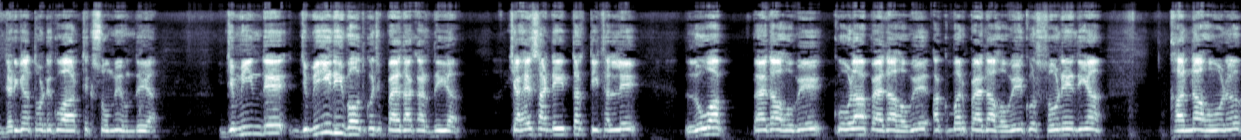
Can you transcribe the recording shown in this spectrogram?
ਜਿਹੜੀਆਂ ਤੁਹਾਡੇ ਕੋਲ ਆਰਥਿਕ ਸੋਮੇ ਹੁੰਦੇ ਆ, ਜ਼ਮੀਨ ਦੇ, ਜ਼ਮੀਨ ਹੀ ਬਹੁਤ ਕੁਝ ਪੈਦਾ ਕਰਦੀ ਆ। ਚਾਹੇ ਸਾਡੀ ਧਰਤੀ ਥੱਲੇ ਲੋਹਾ ਪੈਦਾ ਹੋਵੇ, ਕੋਲਾ ਪੈਦਾ ਹੋਵੇ, ਅਕਬਰ ਪੈਦਾ ਹੋਵੇ ਕੋ ਸੋਨੇ ਦੀਆਂ ਖਾਨਾ ਹੋਣ,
